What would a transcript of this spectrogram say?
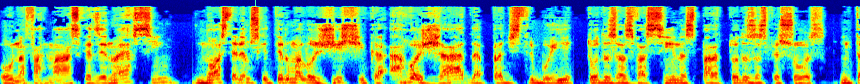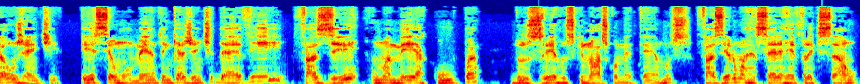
ou na farmácia. Quer dizer, não é assim. Nós teremos que ter uma logística arrojada para distribuir todas as vacinas para todas as pessoas. Então, gente, esse é o momento em que a gente deve fazer uma meia-culpa dos erros que nós cometemos, fazer uma séria reflexão,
